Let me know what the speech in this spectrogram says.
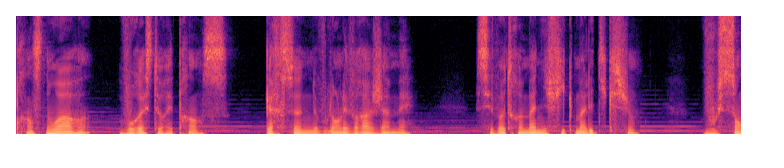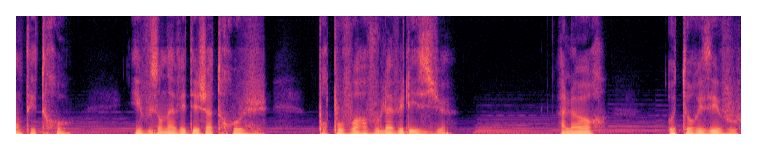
Prince noir, vous resterez prince. Personne ne vous l'enlèvera jamais. C'est votre magnifique malédiction. Vous sentez trop, et vous en avez déjà trop vu pour pouvoir vous laver les yeux. Alors, autorisez-vous,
